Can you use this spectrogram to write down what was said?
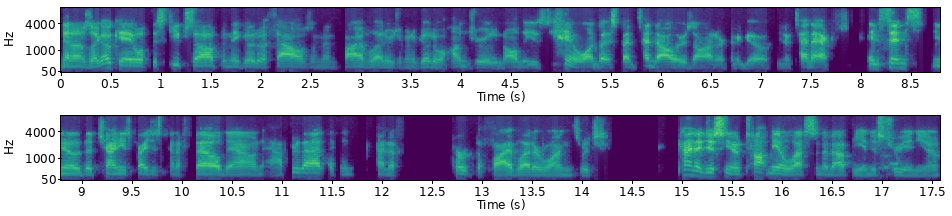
then I was like, okay, well, if this keeps up and they go to a thousand, then five letters are going to go to a hundred, and all these, you know, ones I spent ten dollars on are going to go, you know, ten x. And since you know the Chinese prices kind of fell down after that, I think kind of hurt the five letter ones, which kind of just you know taught me a lesson about the industry and you know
